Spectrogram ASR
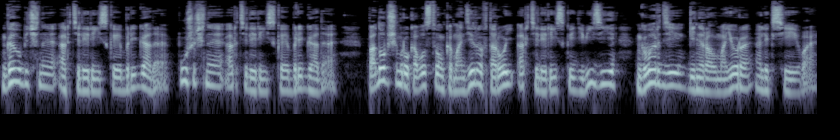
гаубичная артиллерийская бригада, пушечная артиллерийская бригада, под общим руководством командира 2-й артиллерийской дивизии гвардии генерал-майора Алексеева.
